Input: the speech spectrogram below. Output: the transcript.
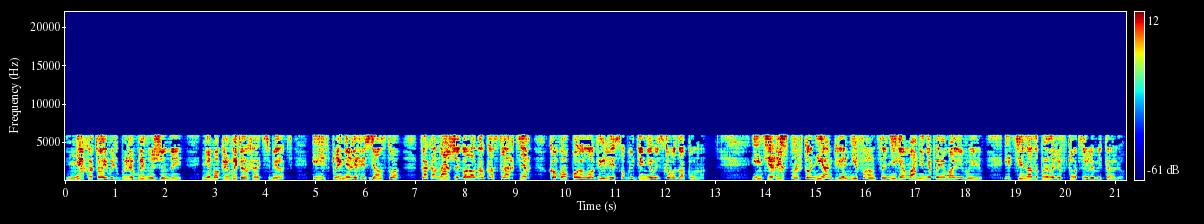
Некоторые ведь были вынуждены, не могли выдержать смерть и приняли христианство, так она сжигала на кострах тех, кого половили соблюдение еврейского закона. Интересно, что ни Англия, ни Франция, ни Германия не принимали евреев. Идти надо было или в Турцию, или в Италию.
